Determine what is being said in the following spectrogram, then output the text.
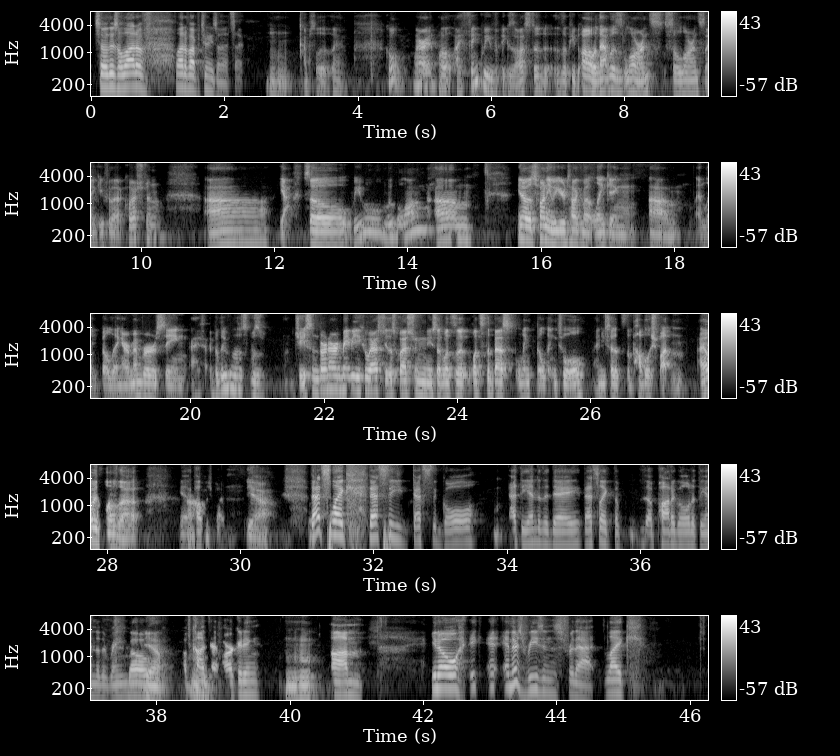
So there's a lot of a lot of opportunities on that side. hmm Absolutely. Cool. All right. Well, I think we've exhausted the people. Oh, that was Lawrence. So, Lawrence, thank you for that question. Uh, yeah. So we will move along. Um, you know, it's funny what you're talking about linking um, and link building. I remember seeing, I, I believe it was, was Jason Barnard maybe who asked you this question, and he said, "What's the what's the best link building tool?" And you said it's the publish button. I always love that. Yeah, Um, publish button. Yeah. That's like that's the that's the goal at the end of the day. That's like the the pot of gold at the end of the rainbow Yeah. of Mhm. content marketing. hmm um you know it, and, and there's reasons for that like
